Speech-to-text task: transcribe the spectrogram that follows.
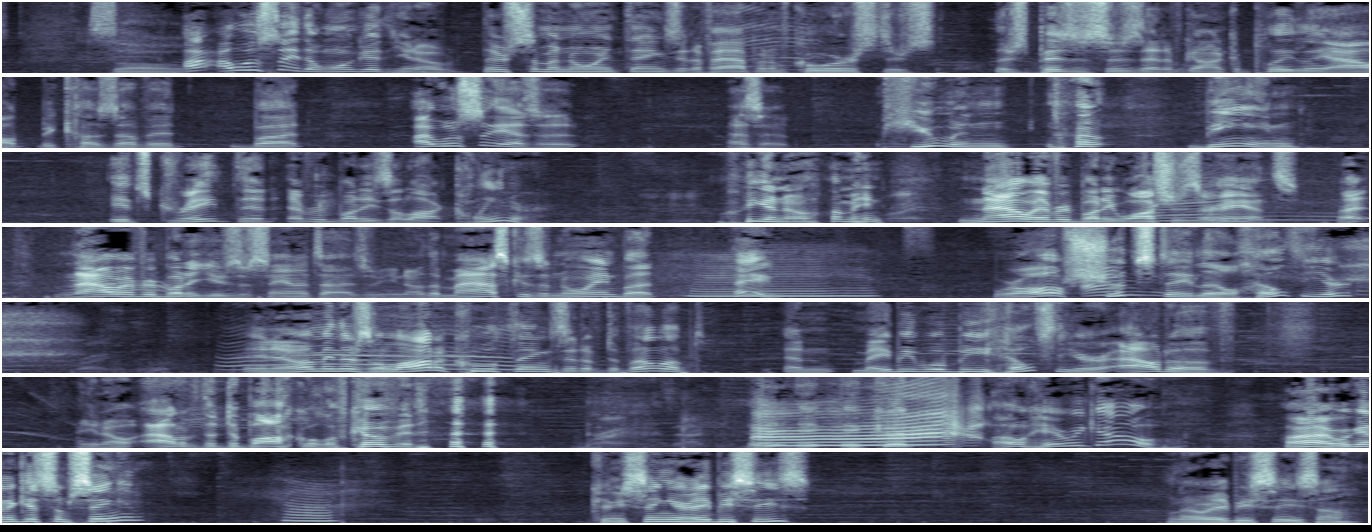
So I, I will say the one good, you know, there's some annoying things that have happened. Of course, there's there's businesses that have gone completely out because of it. But I will say, as a as a human being, it's great that everybody's a lot cleaner. You know, I mean, now everybody washes their hands, right? Now everybody uses sanitizer. You know, the mask is annoying, but hey, mm-hmm. we're all should stay a little healthier. You know, I mean, there's a lot of cool things that have developed, and maybe we'll be healthier out of, you know, out of the debacle of COVID. right, exactly. it, it could. Oh, here we go. All right, we're gonna get some singing. Can you sing your ABCs? No ABCs, huh?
